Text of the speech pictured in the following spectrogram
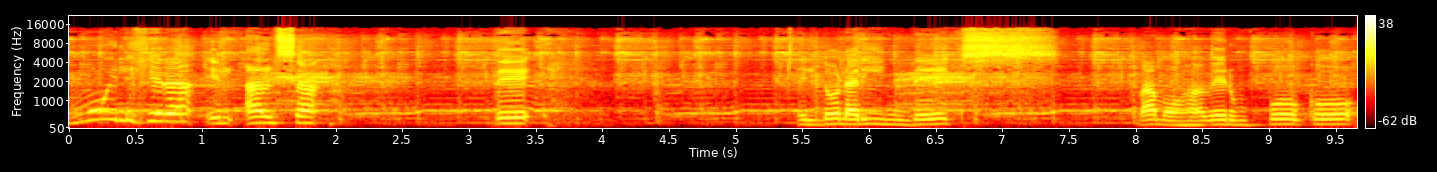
Muy ligera el alza de el dólar index. Vamos a ver un poco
